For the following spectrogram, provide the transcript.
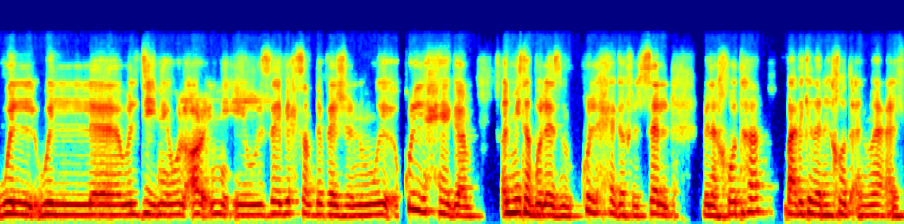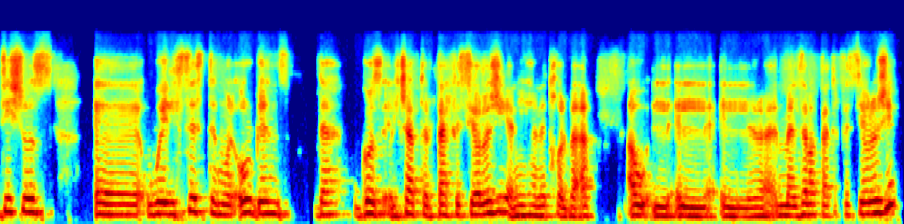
وال وال وال DNA وال RNA وإزاي بيحصل division وكل حاجة ال metabolism كل حاجة في ال cell بناخدها. بعد كده ناخد أنواع ال tissues وال system وال organs ده جزء ال chapter بتاع الفسيولوجي يعني هندخل بقى أو الملزمة بتاعت الفسيولوجي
